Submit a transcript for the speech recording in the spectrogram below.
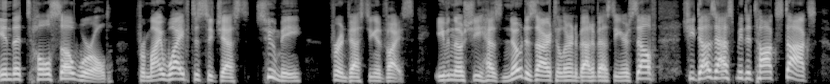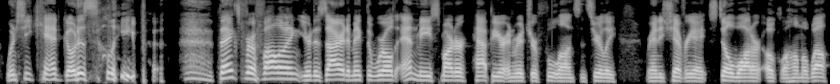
in the Tulsa world for my wife to suggest to me for investing advice. Even though she has no desire to learn about investing herself, she does ask me to talk stocks when she can't go to sleep. Thanks for following your desire to make the world and me smarter, happier, and richer. Fool on. Sincerely, Randy Chevrier, Stillwater, Oklahoma. Well,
